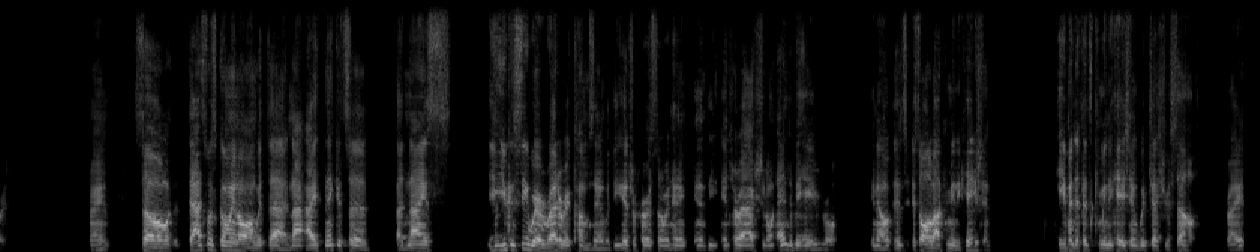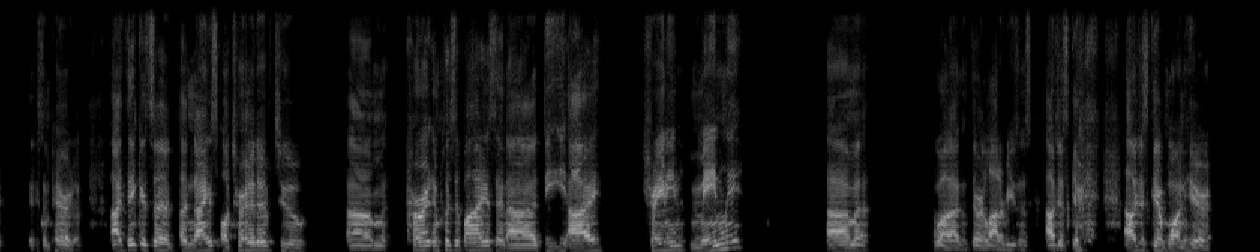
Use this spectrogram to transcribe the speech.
right so that's what's going on with that. And I, think it's a, a nice, you, you, can see where rhetoric comes in with the interpersonal and, and, the interactional and the behavioral. You know, it's, it's all about communication, even if it's communication with just yourself, right? It's imperative. I think it's a, a nice alternative to um, current implicit bias and uh, DEI training mainly. Um, well, there are a lot of reasons. I'll just give I'll just give one here.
